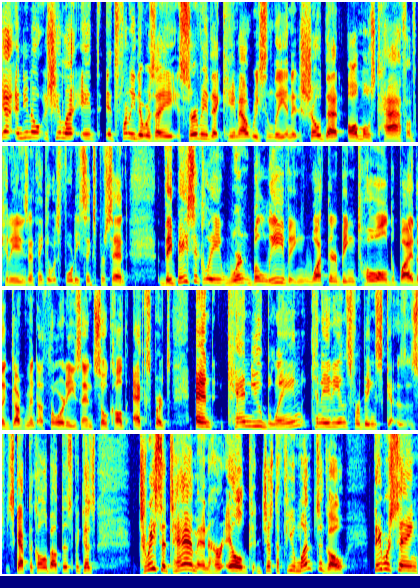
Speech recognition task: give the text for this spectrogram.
Yeah, and you know, Sheila, it, it's funny. There was a survey that came out recently, and it showed that almost half of Canadians, I think it was 46%, they basically weren't believing what they're being told by the government authorities and so called experts. And can you blame Canadians for being skeptical about this? Because Theresa Tam and her ilk just a few months ago, they were saying,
